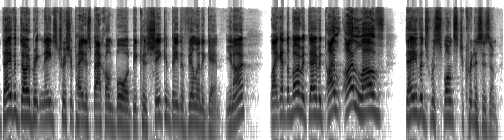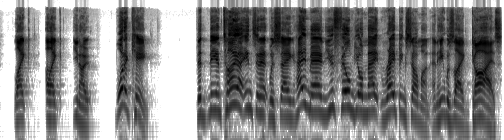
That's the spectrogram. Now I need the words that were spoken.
David Dobrik needs Trisha Paytas back on board because she can be the villain again. You know, like at the moment, David. I I love David's response to criticism. Like like you know, what a king. The, the entire internet was saying, hey man, you filmed your mate raping someone. And he was like, guys,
